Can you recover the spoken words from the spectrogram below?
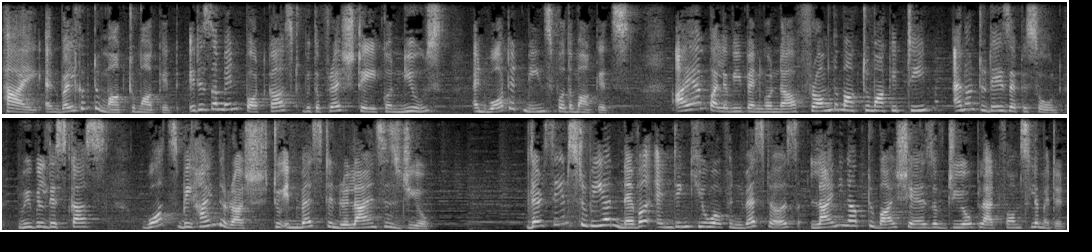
Hi, and welcome to Mark to Market. It is a Mint podcast with a fresh take on news and what it means for the markets. I am Pallavi Pengonda from the Mark to Market team, and on today's episode, we will discuss what's behind the rush to invest in Reliance's Jio. There seems to be a never ending queue of investors lining up to buy shares of Jio Platforms Limited.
